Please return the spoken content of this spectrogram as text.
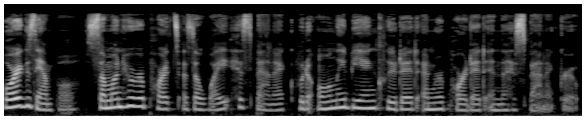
For example, someone who reports as a white Hispanic would only be included and reported in the Hispanic group.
